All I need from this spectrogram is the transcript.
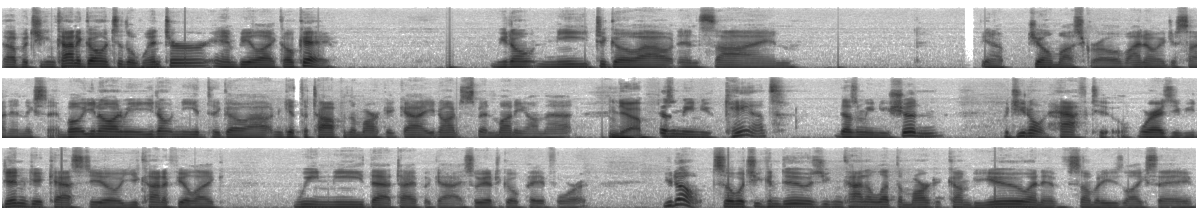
Uh, but you can kind of go into the winter and be like, okay, we don't need to go out and sign, you know, Joe Musgrove. I know he just signed an extension, but you know what I mean. You don't need to go out and get the top of the market guy. You don't have to spend money on that. Yeah, Doesn't mean you can't. Doesn't mean you shouldn't, but you don't have to. Whereas if you didn't get Castillo, you kind of feel like we need that type of guy, so we have to go pay for it. You don't. So what you can do is you can kind of let the market come to you, and if somebody's like, say,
